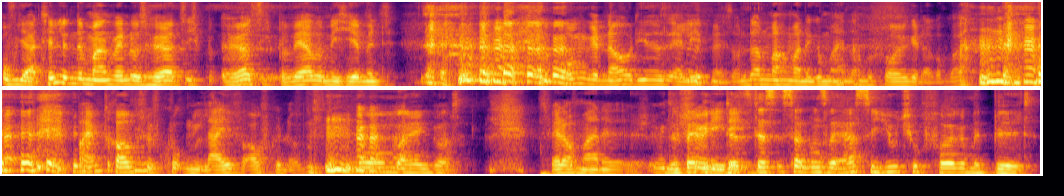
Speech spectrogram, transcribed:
Oh ja, Till Lindemann, wenn du es hörst, ich, hörst, ich bewerbe mich hiermit um genau dieses Erlebnis. Und dann machen wir eine gemeinsame Folge darüber. Beim Traumschiff gucken, live aufgenommen. Oh mein Gott. Das wäre doch mal eine, eine Das, schöne Idee. das, das ist dann unsere erste YouTube-Folge mit Bild.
